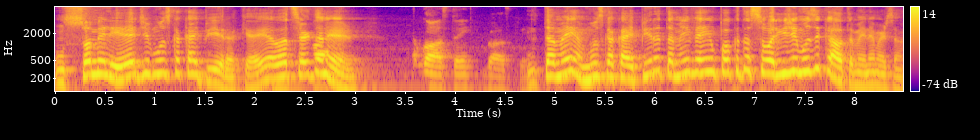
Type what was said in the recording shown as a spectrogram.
um sommelier de música caipira, que aí é outro sertanejo. Gosto, hein? Gosto. E também, a música caipira também vem um pouco da sua origem musical também, né, Marcel?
